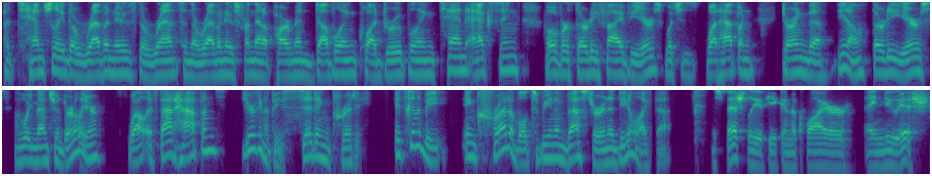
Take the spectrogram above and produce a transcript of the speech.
potentially the revenues, the rents and the revenues from that apartment doubling, quadrupling, 10xing over 35 years, which is what happened during the, you know, 30 years we mentioned earlier. Well, if that happens, you're going to be sitting pretty. It's going to be incredible to be an investor in a deal like that especially if you can acquire a new-ish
